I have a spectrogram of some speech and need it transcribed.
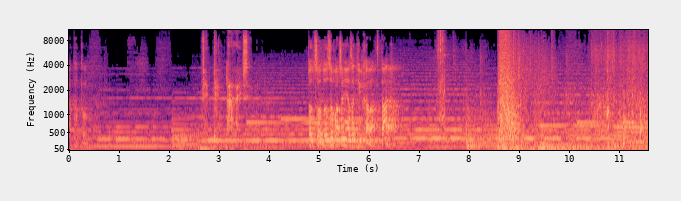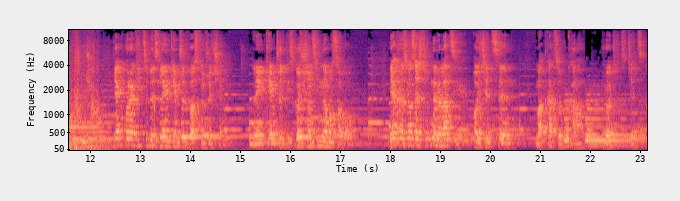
Ja, tato. Wypierdalaj się. To co, do zobaczenia za kilka lat, tak? Jak poradzić sobie z lękiem przed własnym życiem? Lękiem przed bliskością z inną osobą? Jak rozwiązać trudne relacje? Ojciec-syn, matka-córka, rodzic-dziecko.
